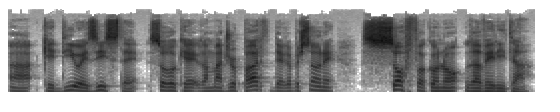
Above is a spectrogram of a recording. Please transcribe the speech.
uh, che Dio esiste, solo che la maggior parte delle persone soffocano la verità,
